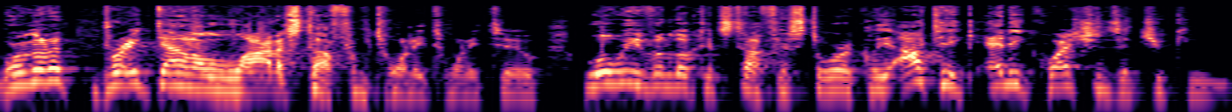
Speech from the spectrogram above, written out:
We're going to break down a lot of stuff from 2022. We'll even look at stuff historically. I'll take any questions that you can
